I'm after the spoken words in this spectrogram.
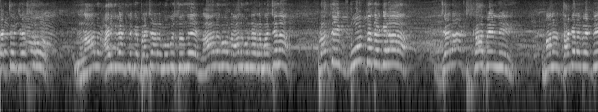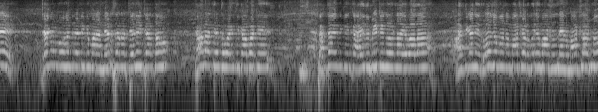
వ్యక్తం చేస్తూ నాలుగు ఐదు గంటలకి ప్రచారం ముగుస్తుంది. నాలుగు నాలుగున్నర మధ్యన ప్రతి బూత్ దగ్గర జెరాక్స్ కాపీల్ని మనం తగలబెట్టి జగన్మోహన్ రెడ్డికి మన నిరసన తెలియజేద్దాం. కాలాతీతం అయింది కాబట్టి పెద్ద ఆయనకి ఇంకా ఐదు మీటింగులు ఉన్నాయి ఇవాళ. అందుకని రోజు మనం మాట్లాడుకునే మాటలు నేను మాట్లాడను.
